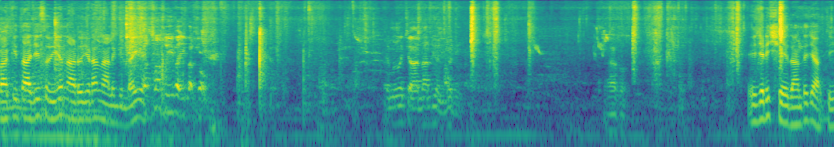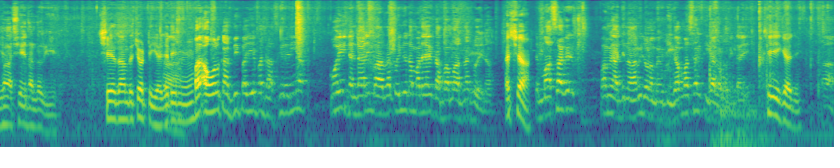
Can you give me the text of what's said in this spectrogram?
ਬਾਕੀ ਤਾਜੀ ਸੂਈ ਆ ਨਾੜੂ ਜਿਹੜਾ ਨਾਲ ਗਿੱਲਾ ਹੀ ਆ। ਪਰਸੋਂ ਸੂਈ ਭਾਜੀ ਪਰਸੋਂ। ਮੈਨੂੰ ਚਾਰ ਦੰਦ ਹੀ ਹੋਣੀ ਵੱਡੀ ਆਹੋ। ਇਹ ਜਿਹੜੀ 6 ਦੰਦ ਤੇ ਜਾਂਦੀ ਹੈ ਹਾਂ 6 ਦੰਦ ਹੋਈ 6 ਦੰਦ ਝੋਟੀ ਆ ਜਿਹੜੀ ਮੂੰਹ। ਪਰ ਔਲ ਕਰਦੀ ਭਾਜੀ ਆਪਾਂ ਦੱਸ ਕੇ ਰਹਿਣੀ ਆ। ਕੋਈ ਡੰਡਾ ਨਹੀਂ ਮਾਰਨਾ ਕੋਈ ਨਹੀਂ ਤਾਂ ਮੜਿਆ ਡੱਬਾ ਮਾਰਨਾ ਖਲੋਏ ਨਾ। ਅੱਛਾ। ਤੇ ਮਾਸਾ ਕਿ ਭਾਵੇਂ ਅੱਜ ਨਾ ਵੀ ਲਾਉਣਾ ਪਵੇ ਟੀਕਾ ਮਾਸਾ ਕਿ ਟੀਕਾ ਲਾਉਣਾ ਪੈਂਦਾ ਜੀ। ਠੀਕ ਹੈ ਜੀ। ਹਾਂ।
